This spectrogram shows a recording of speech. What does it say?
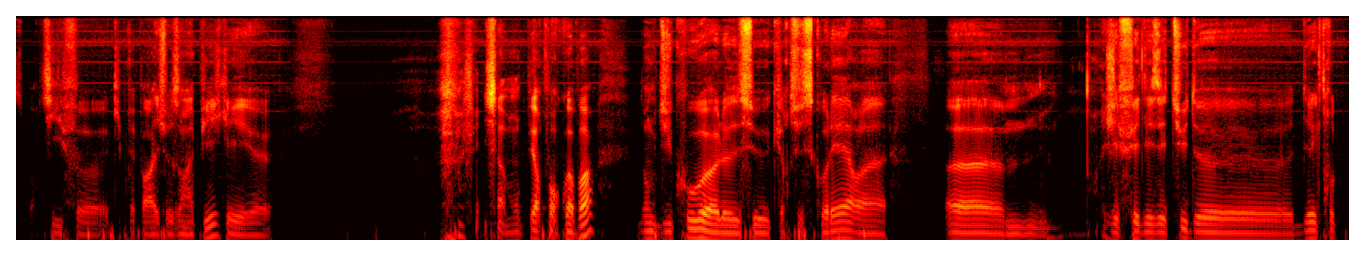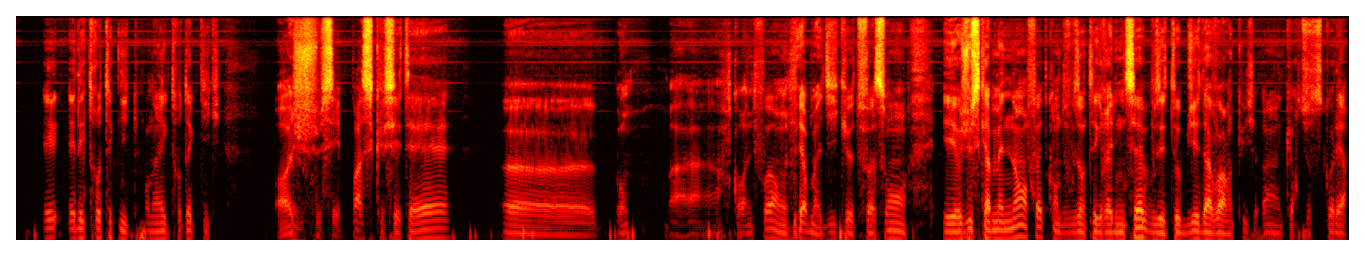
sportifs euh, qui préparent les Jeux Olympiques. Et euh, j'ai mon père, pourquoi pas donc du coup, euh, le, ce cursus scolaire, euh, euh, j'ai fait des études euh, d'électro- électrotechnique, en électrotechnique. Oh, je ne sais pas ce que c'était. Euh, bon, bah, encore une fois, mon père m'a dit que de toute façon, et jusqu'à maintenant, en fait, quand vous intégrez l'INSEP, vous êtes obligé d'avoir un, un cursus scolaire.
